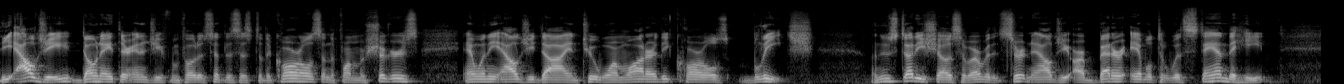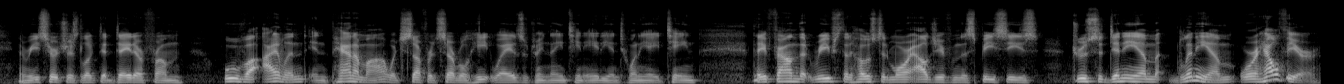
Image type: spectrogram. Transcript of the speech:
The algae donate their energy from photosynthesis to the corals in the form of sugars, and when the algae die in too warm water, the corals bleach. A new study shows, however, that certain algae are better able to withstand the heat and researchers looked at data from Uva Island in Panama, which suffered several heat waves between 1980 and 2018. They found that reefs that hosted more algae from the species Durusdinium glynnii were healthier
